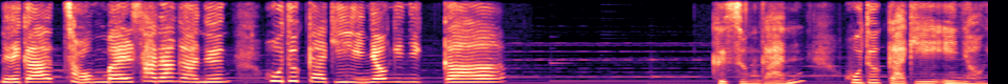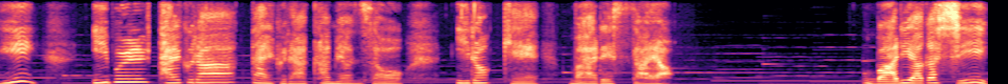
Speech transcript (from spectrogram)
내가 정말 사랑하는 호두까기 인형이니까. 그 순간 호두까기 인형이 입을 달그락달그락 하면서 이렇게 말했어요. 마리 아가씨,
